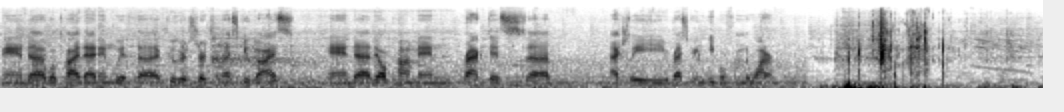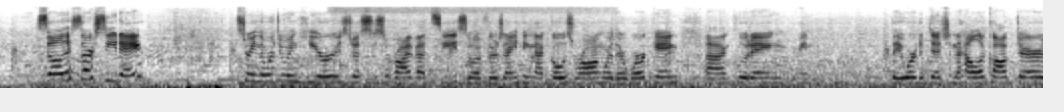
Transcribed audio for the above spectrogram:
and uh, we'll tie that in with uh, Cougar Search and Rescue guys. And uh, they'll come and practice uh, actually rescuing people from the water. So this is our sea day. The training that we're doing here is just to survive at sea. So if there's anything that goes wrong where they're working, uh, including, I mean, they were to ditch in the helicopter,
